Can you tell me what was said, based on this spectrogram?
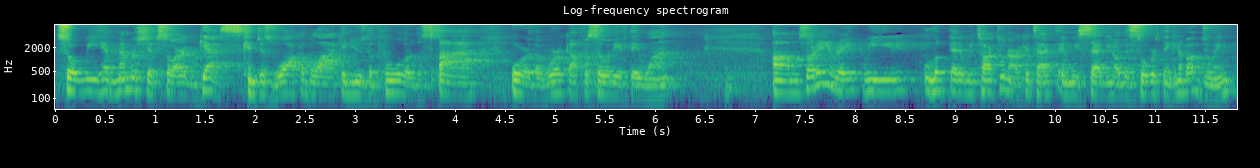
So we have memberships, so our guests can just walk a block and use the pool or the spa or the workout facility if they want. Um, so at any rate, we looked at it. We talked to an architect, and we said, you know, this is what we're thinking about doing.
